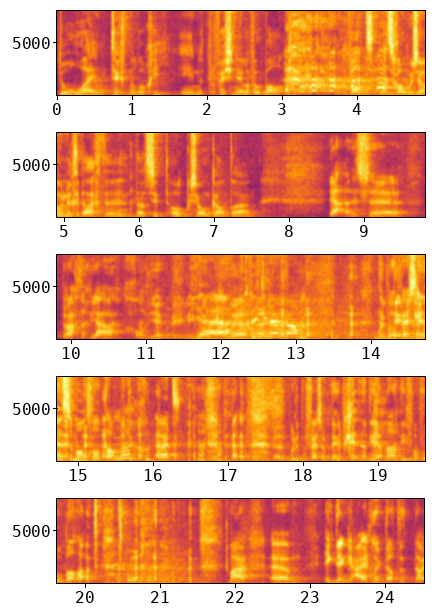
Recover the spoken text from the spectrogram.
doellijntechnologie in het professionele voetbal? Want dat is gewoon zo'n gedachte, dat zit ook zo'n kant aan. Ja, dat is uh, prachtig. Ja, God, je, ik, ik ja, echt, uh... wat vind je daarvan? De professor met zijn mond vol tanden. Goed, Bart. moet de professor meteen bekennen dat hij helemaal niet van voetbal houdt. maar um, ik denk eigenlijk dat het... Nou,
